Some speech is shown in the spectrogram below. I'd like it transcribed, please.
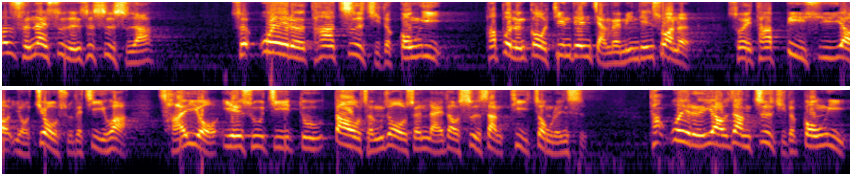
但是神爱世人是事实啊。所以，为了他自己的公义，他不能够今天讲了，明天算了。所以他必须要有救赎的计划，才有耶稣基督道成肉身来到世上替众人死。他为了要让自己的公义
